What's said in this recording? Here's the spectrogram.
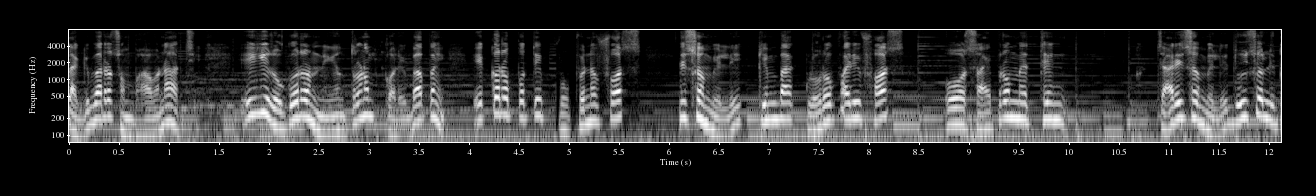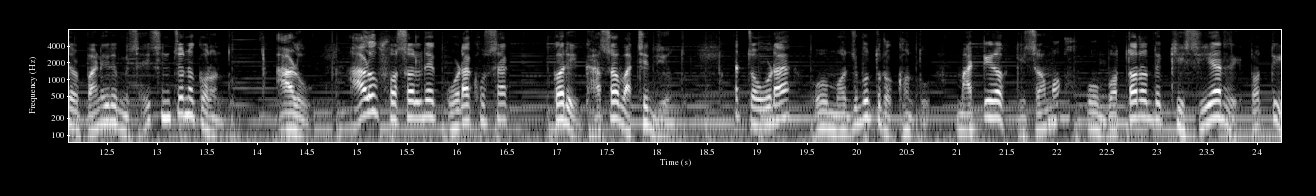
ଲାଗିବାର ସମ୍ଭାବନା ଅଛି। ଏହି ରୋଗର ନିୟନ୍ତ୍ରଣ କରିବା ପାଇଁ ଏକର ପ୍ରତି ପ୍ରୋଫେନୋଫସ୍ ମିଲି କିମ୍ବା କ୍ଲୋରୋପାଇରିଫସ୍ ଓ ସାଇପ୍ରୋମେଥିନ୍ ଚାରିଶହ ମିଲି ଦୁଇଶହ ଲିଟର ପାଣିରେ ମିଶାଇ ସିଞ୍ଚନ କରନ୍ତୁ। ଆଳୁ ଆଳୁ ଫସଲରେ କୋଡ଼ା ଖୋସା କରି ଘାସ ବାଛି ଦିଅନ୍ତୁ। ଚଉଡ଼ା ଓ ମଜବୁତ ରଖନ୍ତୁ। ମାଟିର କିସମ ଓ ବତର ଦେଖି ସିଆରରେ ପ୍ରତି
